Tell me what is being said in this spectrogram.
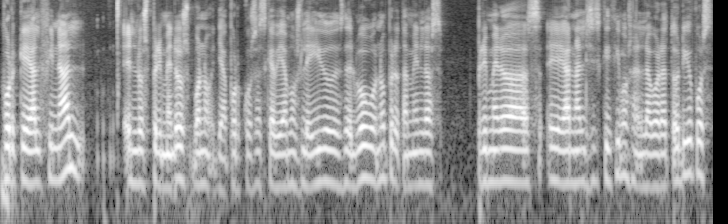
porque al final, en los primeros, bueno, ya por cosas que habíamos leído desde luego, ¿no? pero también las primeras eh, análisis que hicimos en el laboratorio, pues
